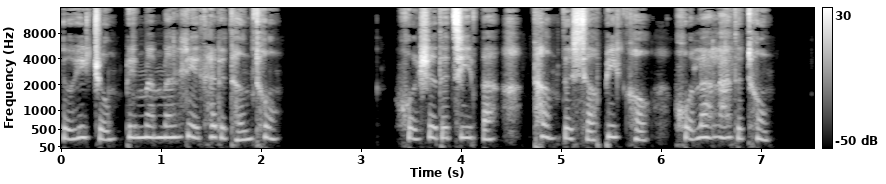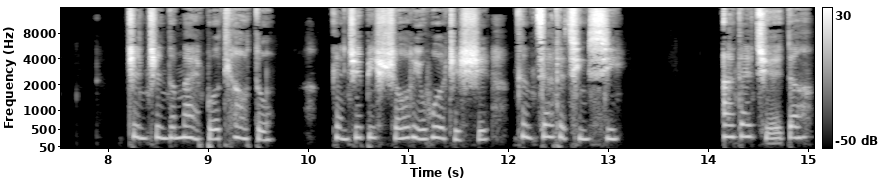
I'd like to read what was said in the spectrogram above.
有一种被慢慢裂开的疼痛，火热的鸡巴烫得小闭口火辣辣的痛，阵阵的脉搏跳动，感觉比手里握着时更加的清晰。阿呆觉得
